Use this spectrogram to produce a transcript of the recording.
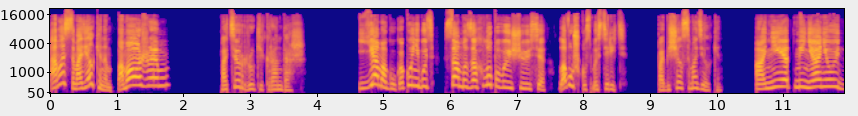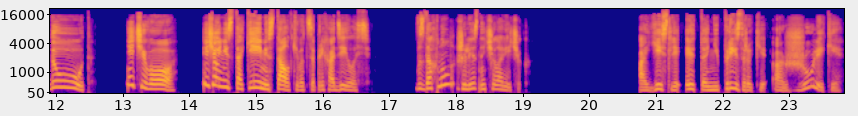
«А мы с Самоделкиным поможем!» — потер руки карандаш. «Я могу какую-нибудь самозахлопывающуюся ловушку смастерить», — пообещал Самоделкин. «Они от меня не уйдут. Ничего, еще не с такими сталкиваться приходилось. Вздохнул железный человечек. А если это не призраки, а жулики,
